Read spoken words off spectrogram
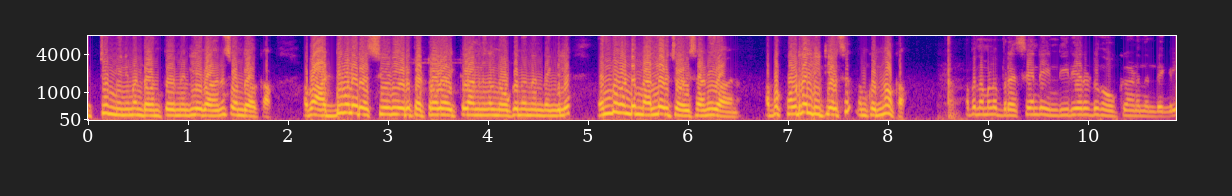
ഏറ്റവും മിനിമം ഡൗൺ പേയ്മെന്റിൽ ഈ വാഹനം സ്വന്തമാക്കാം. അപ്പോൾ അടിപൊളി ഒരു ഒരു പെട്രോൾ വെഹിക്കിളാണ് നിങ്ങൾ നോക്കുന്നുണ്ടെങ്കിൽ എന്തുകൊണ്ടും നല്ലൊരു ചോയ്സ് ആണ് ഈ വാഹനം. അപ്പോൾ കൂടുതൽ ഡീറ്റെയിൽസ് നമുക്കൊന്ന് നോക്കാം. അപ്പോൾ നമ്മൾ ബ്രസേന്റെ ഇന്റീരിയർ ഇട്ട് നോക്കുകയാണെന്നുണ്ടെങ്കിൽ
